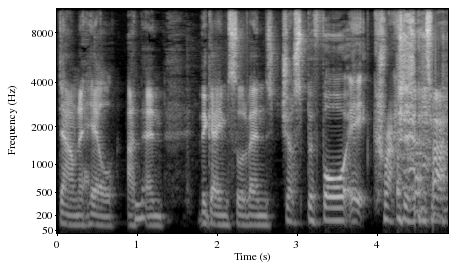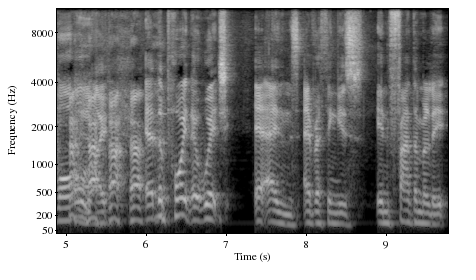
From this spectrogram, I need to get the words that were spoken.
down a hill and then the game sort of ends just before it crashes into a wall. Like at the point at which it ends, everything is infathomably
